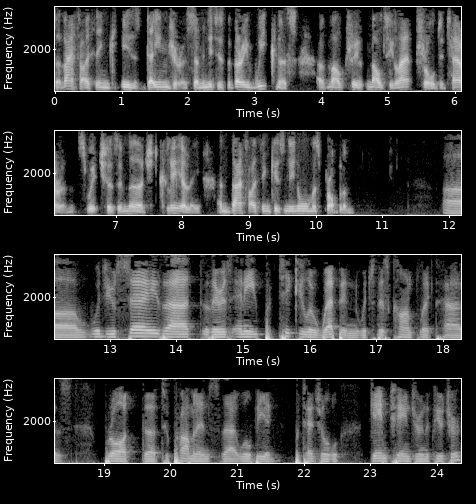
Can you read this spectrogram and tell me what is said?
So that I think is dangerous. I mean, it is the very weakness of multi- multilateral deterrence which has emerged clearly, and that I think is an enormous problem. Uh, would you say that there is any particular weapon which this conflict has brought uh, to prominence that will be a potential game changer in the future?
